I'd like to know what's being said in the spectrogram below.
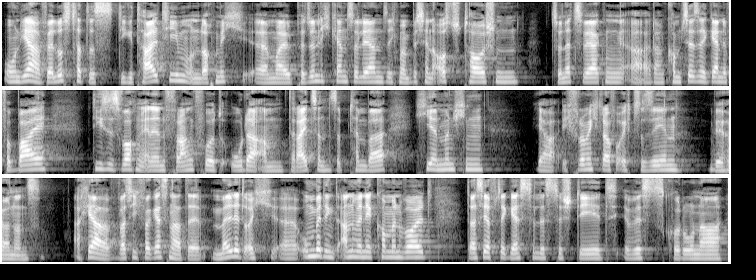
Und ja, wer Lust hat, das Digitalteam und auch mich äh, mal persönlich kennenzulernen, sich mal ein bisschen auszutauschen, zu Netzwerken, äh, dann kommt sehr, sehr gerne vorbei. Dieses Wochenende in Frankfurt oder am 13. September hier in München. Ja, ich freue mich darauf, euch zu sehen. Wir hören uns. Ach ja, was ich vergessen hatte, meldet euch äh, unbedingt an, wenn ihr kommen wollt, dass ihr auf der Gästeliste steht. Ihr wisst, Corona.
